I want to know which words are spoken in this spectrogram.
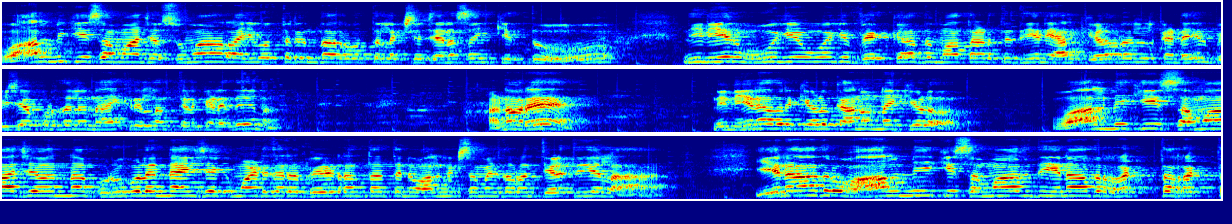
ವಾಲ್ಮೀಕಿ ಸಮಾಜ ಸುಮಾರು ಐವತ್ತರಿಂದ ಅರವತ್ತು ಲಕ್ಷ ಜನಸಂಖ್ಯೆ ಇದ್ದು ನೀನೇನು ಹೋಗಿ ಹೋಗಿ ಬೇಕಾದ್ದು ಮಾತಾಡ್ತಿದ್ದು ಏನು? ಯಾರು ಕೇಳೋರಿಲ್ಲ ಕಂಡೆ ಏನು ಬಿಜಾಪುರದಲ್ಲಿ ನಾಯಕರಿಲ್ಲ ಅಂತ ತಿಳ್ಕೊಂಡಿದ್ದೆ ಏನು? ಅಣ್ಣವ್ರೇ ನೀನು ಏನಾದರೂ ಕೇಳು ಕಾನೂನಾಗಿ ಕೇಳು. ವಾಲ್ಮೀಕಿ ಸಮಾಜವನ್ನ ಗುರುಗಳನ್ನೇ ಹೈಜಾಕ್ ಮಾಡಿದಾರೆ ಬೇಡ್ರಂತ ನೀವು ವಾಲ್ಮೀಕಿ ಸಮಾಜದವ್ರು ಅಂತ ಹೇಳ್ತಿದೆಯಲ್ಲ? ಏನಾದರೂ ವಾಲ್ಮೀಕಿ ಸಮಾಜದ ಏನಾದರೂ ರಕ್ತ ರಕ್ತ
